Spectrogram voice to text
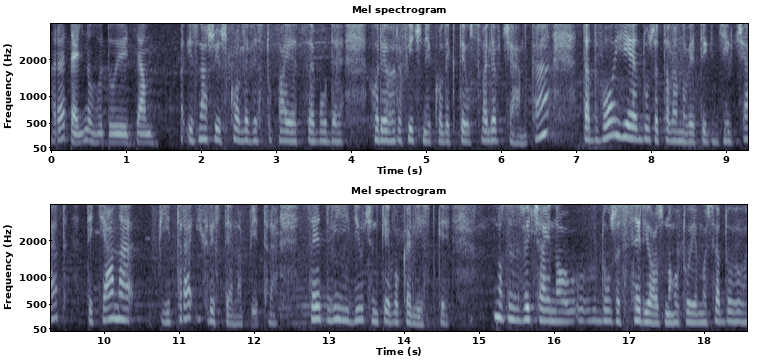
ретельно готуються. Із нашої школи виступає це буде хореографічний колектив Свалявчанка та двоє дуже талановитих дівчат Тетяна Пітра і Христина Пітра. Це дві дівчинки-вокалістки. Ну, звичайно, дуже серйозно готуємося до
